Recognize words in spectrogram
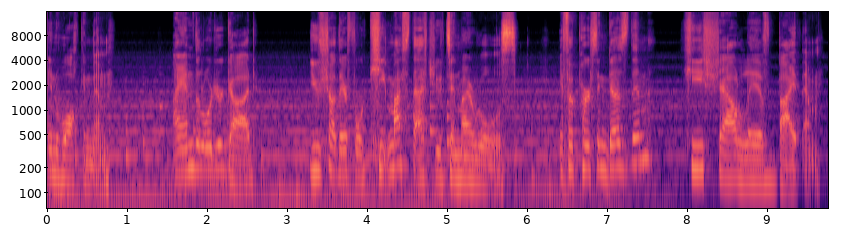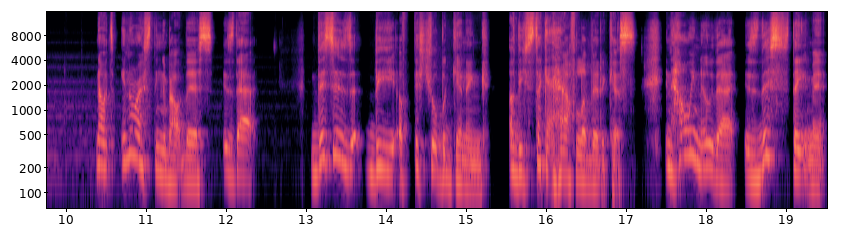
and walk in them. I am the Lord your God you shall therefore keep my statutes and my rules. If a person does them, he shall live by them. Now, what's interesting about this is that this is the official beginning of the second half of Leviticus. And how we know that is this statement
